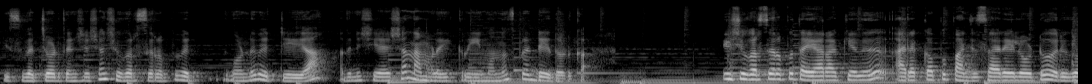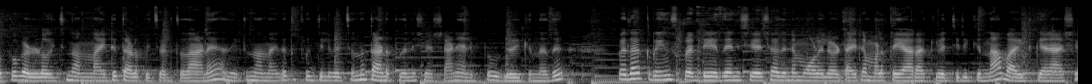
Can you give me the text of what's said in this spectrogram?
പീസ് വെച്ച് കൊടുത്തതിന് ശേഷം ഷുഗർ സിറപ്പ് കൊണ്ട് വെറ്റ് ചെയ്യുക. അതിന് ശേഷം നമ്മൾ ഈ ക്രീം ഒന്ന് സ്പ്രെഡ് ചെയ്ത് കൊടുക്കുക. ഈ ഷുഗർ സിറപ്പ് തയ്യാറാക്കിയത് അരക്കപ്പ് പഞ്ചസാരയിലോട്ട് ഒരു കപ്പ് വെള്ളം ഒഴിച്ച് നന്നായിട്ട് തിളപ്പിച്ചെടുത്തതാണ്. എന്നിട്ട് നന്നായിട്ട് ഫ്രിഡ്ജിൽ വെച്ചൊന്ന് തണുത്തതിന് ശേഷമാണ് ഞാനിപ്പോൾ ഉപയോഗിക്കുന്നത്. അപ്പോൾ ഇതാ ക്രീം സ്പ്രെഡ് ചെയ്തതിന് ശേഷം അതിന്റെ മുകളിലോട്ടായിട്ട് നമ്മൾ തയ്യാറാക്കി വെച്ചിരിക്കുന്ന വൈറ്റ് ഗനാഷ്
